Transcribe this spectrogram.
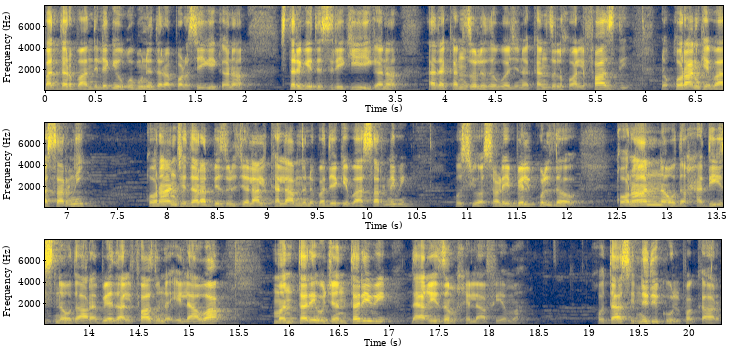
بد در باندې لګي غوګونه در پړسیږي کنه سترګې د سرکیږي کنه دا کنزلو د وجنه کنزل خو الفاظ دي نو قران کې با اثر نه قران چې د رب ذوالجلال کلام دی نو په دې کې به اثر نه وي اوس یو سړی بالکل د قران نه او د حدیث نه او د عربی د الفاظو نه علاوه منترې او جنترې وي د هغې زم خلاف یم خو داسې نه دي کول په کار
